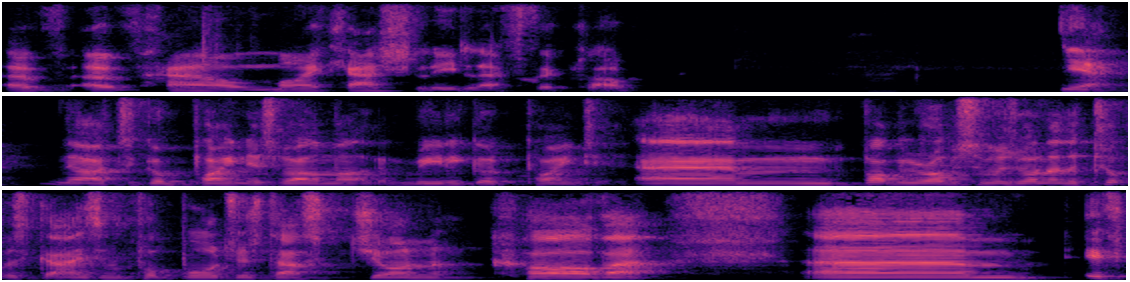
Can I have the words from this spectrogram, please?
of of how Mike Ashley left the club. Yeah, no, it's a good point as well, Malcolm. Really good point. Um, Bobby Robson was one of the toughest guys in football. Just ask John Carver. Um, if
